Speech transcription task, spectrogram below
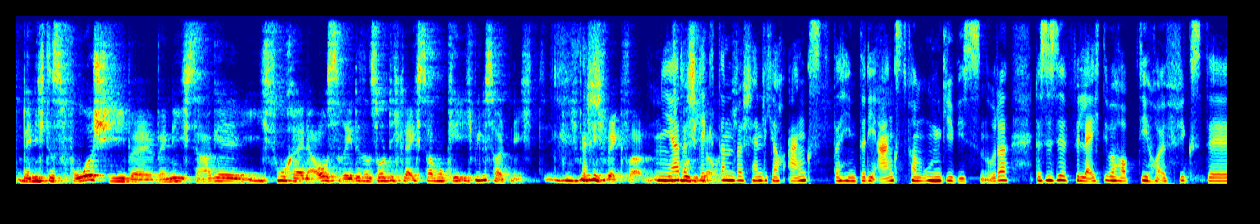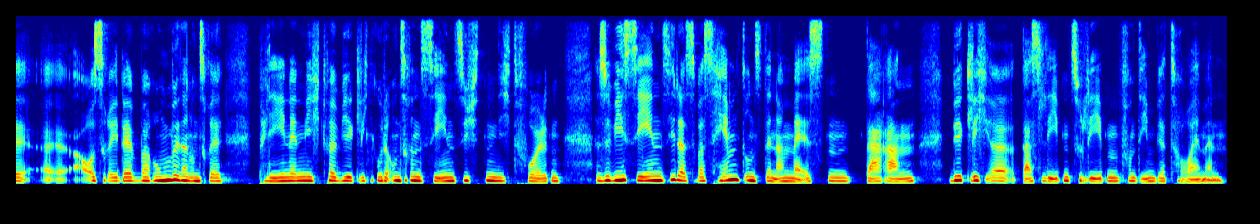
wenn ich das vorschiebe, wenn ich sage, ich suche eine Ausrede, dann sollte ich gleich sagen, okay, ich will es halt nicht. Ich will nicht wegfahren. Das ja, da steckt dann nicht. wahrscheinlich auch Angst dahinter, die Angst vom Ungewissen, oder? Das ist ja vielleicht überhaupt die häufigste äh, Ausrede, warum wir dann unsere Pläne nicht verwirklichen oder unseren Sehnsüchten nicht folgen. Also wie sehen Sie das? Was hemmt uns denn am meisten daran, wirklich äh, das Leben zu leben, von dem wir träumen?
